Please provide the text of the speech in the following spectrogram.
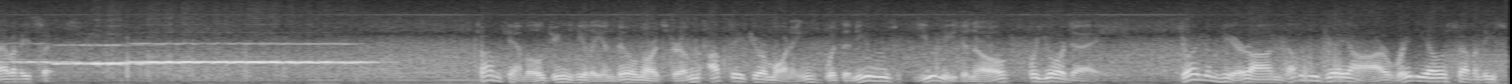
76. Tom Campbell, Gene Healy, and Bill Nordstrom update your morning with the news you need to know for your day. Join them here on WJR Radio 76.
